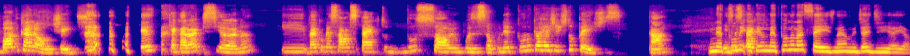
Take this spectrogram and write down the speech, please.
Modo Carol, gente. que a Carol é pisciana e vai começar um aspecto do Sol em oposição com Netuno, que é o regente do Peixes, tá? Netuno, aspecto... Eu tenho Netuno na seis, né? No dia a dia aí, ó.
